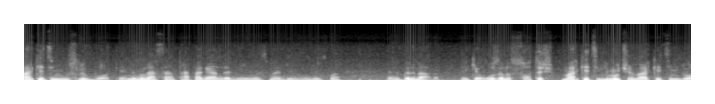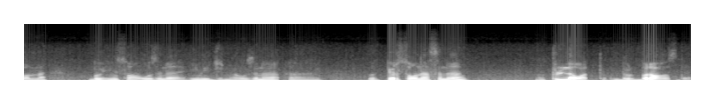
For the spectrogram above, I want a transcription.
marketing uslubi bo'lyapti endi bu narsani propaganda deymizmi demaymizmi endi bilmadim. Lekin o'zini sotish marketing nima uchun marketing deyapman? Bu inson o'zini imijini o'zini e, personasini e, pullayapti bir og'izda.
